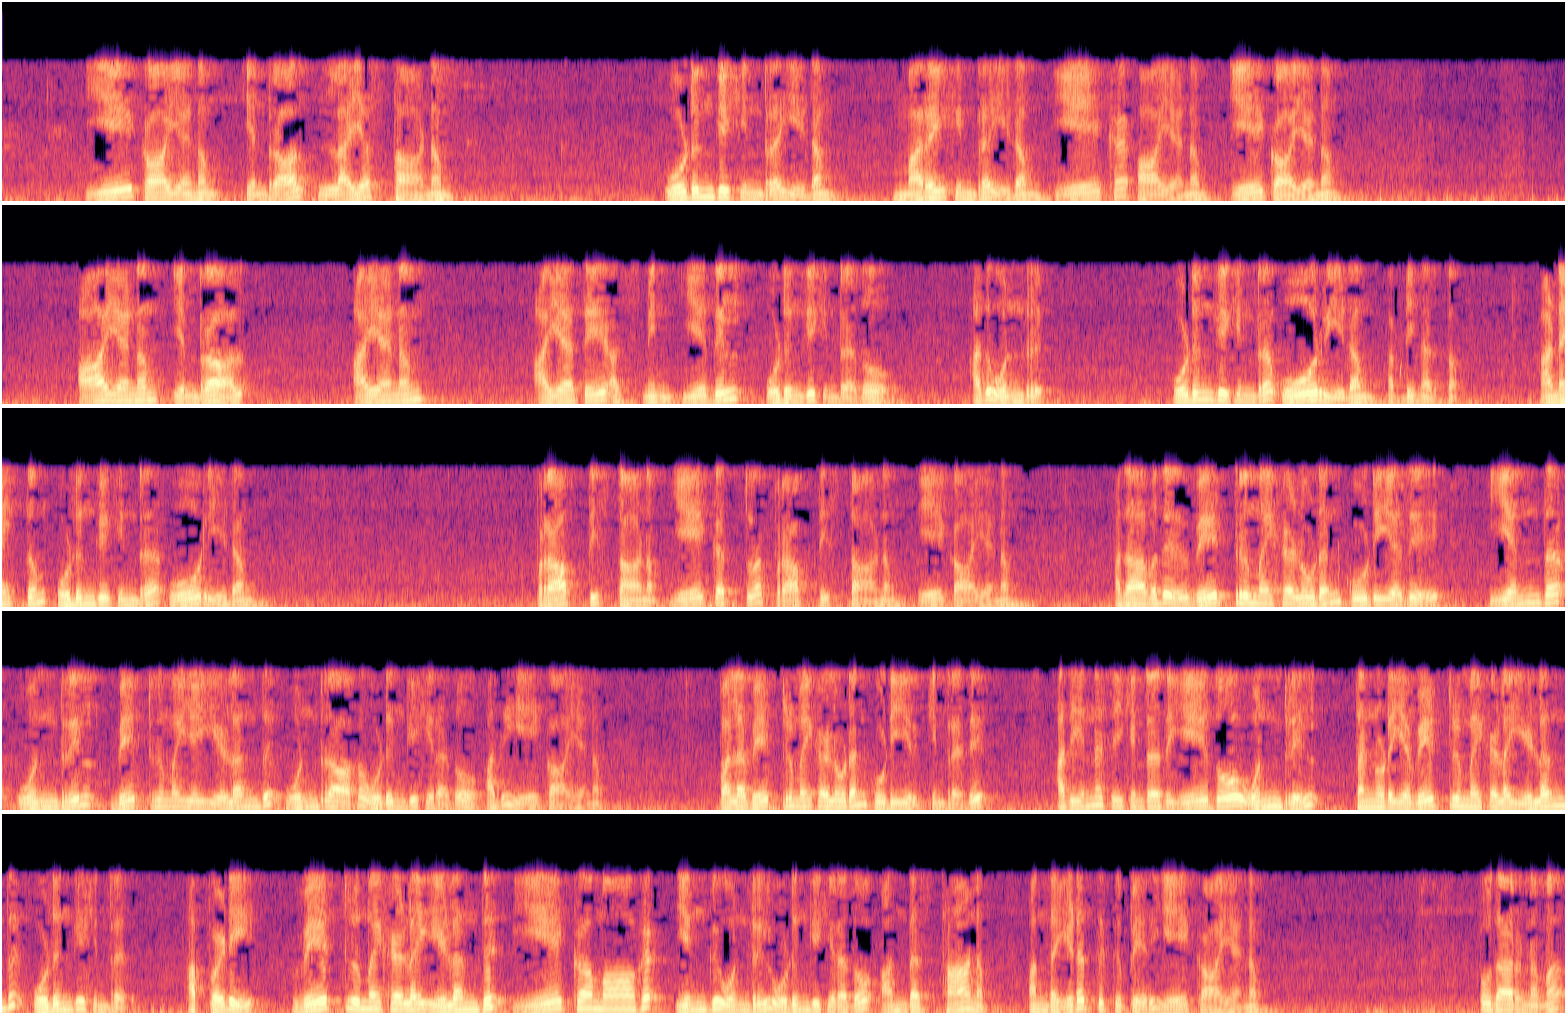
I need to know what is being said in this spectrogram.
ஏகாயனம் என்றால் லயஸ்தானம். ஒடுங்குகின்ற இடம் மறைகின்ற இடம் ஏக ஆயனம் ஏகாயனம் ஆயனம் என்றால் அயனம் அயதே அஸ்மின் எதில் ஒடுங்குகின்றதோ. அது ஒன்று. ஒடுங்குகின்ற ஓர் இடம் அப்படின்னு அர்த்தம். அனைத்தும் ஒடுங்குகின்ற ஓர் இடம். பிராப்தி ஸ்தானம் ஏகத்துவ பிராப்தி ஸ்தானம் ஏகாயனம். அதாவது வேற்றுமைகளுடன் கூடியது எந்த ஒன்றில் வேற்றுமையை இழந்து ஒன்றாக ஒடுங்குகிறதோ அது ஏகாயனம். பல வேற்றுமைகளுடன் கூடியிருக்கின்றது. அது என்ன செய்கின்றது? ஏதோ ஒன்றில் தன்னுடைய வேற்றுமைகளை இழந்து ஒடுங்குகின்றது. அப்படி வேற்றுமைகளை இழந்து ஏகமாக எங்கு ஒன்றில் ஒடுங்குகிறதோ அந்த ஸ்தானம் அந்த இடத்துக்கு பேரு ஏகாயனம். உதாரணமா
